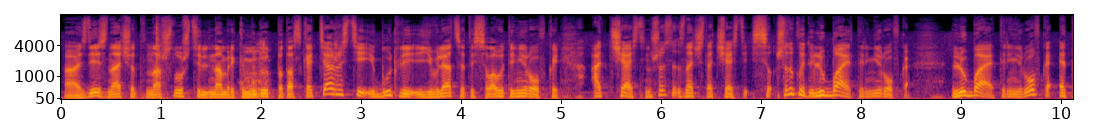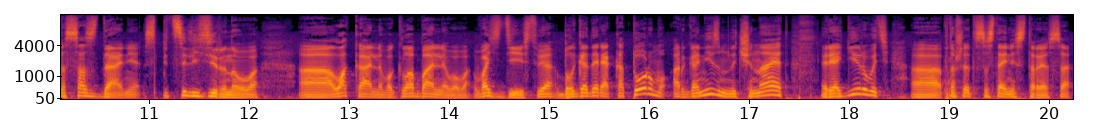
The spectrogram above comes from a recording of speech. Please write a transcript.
А здесь, значит, наш слушатель нам рекомендует потаскать тяжести, и будет ли являться это силовой тренировкой? Отчасти. Ну что значит отчасти? Что такое любая тренировка? Любая тренировка – это создание специализированного а, локального, глобального воздействия, благодаря которому организм начинает реагировать, а, потому что это состояние стресса,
